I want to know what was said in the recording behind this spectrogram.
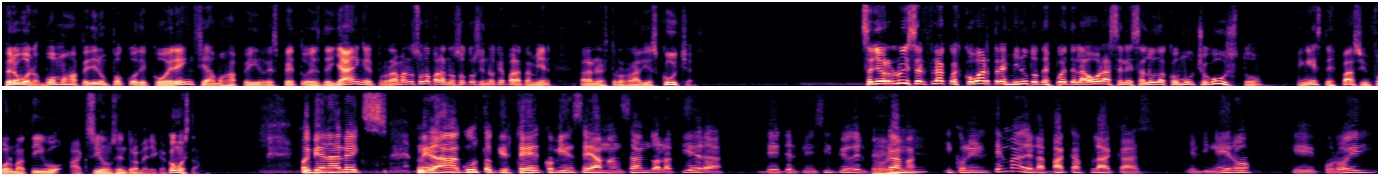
Pero bueno, vamos a pedir un poco de coherencia, vamos a pedir respeto desde ya en el programa, no solo para nosotros, sino que para también para nuestros radioescuchas. Señor Luis el Flaco Escobar, tres minutos después de la hora, se le saluda con mucho gusto en este espacio informativo Acción Centroamérica. ¿Cómo está? Muy bien, Alex. Me da gusto que usted comience amansando a la fiera desde el principio del programa. ¿Eh? Y con el tema de las vacas flacas, el dinero que por hoy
